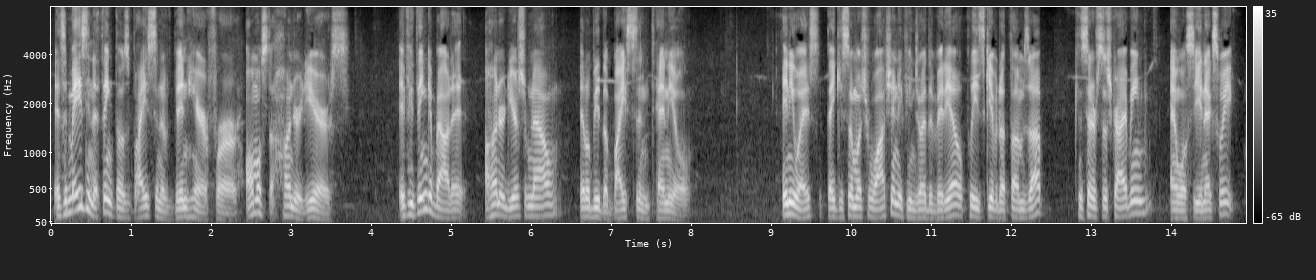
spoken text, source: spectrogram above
It's amazing to think those bison have been here for almost 100 years. If you think about it, 100 years from now, it'll be the bicentennial. Anyways, thank you so much for watching. If you enjoyed the video, please give it a thumbs up, consider subscribing, and we'll see you next week.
